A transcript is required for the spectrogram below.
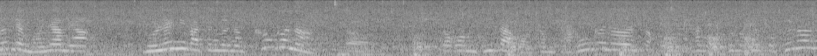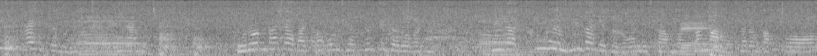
근데 뭐냐면, 놀래미 같은 거는 큰 거는 어, 조금 비싸고, 좀 작은 거는 조금 한 5천 원 정도 그런 차이점은 있어요. 아. 왜냐면, 그런 타자가 조금씩 크게 들어가서, 비싸, 큰 거는 비싸게 들어오니까 뭐 네. 3만 5천 원 받고,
